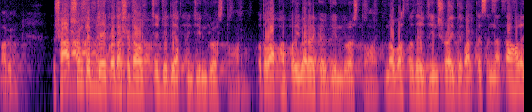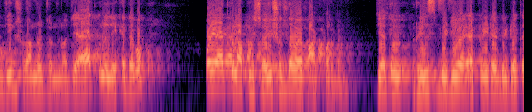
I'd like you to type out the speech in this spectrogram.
পাবেন। তো সার সংক্ষেপ যে কথা সেটা হচ্ছে যদি আপনি জিনগ্রস্ত হয় অথবা আপনার পরিবারের কেউ জিনগ্রস্ত হয়, কোনো অবস্থাতে জিন সরাইতে পারতেছেন না, তাহলে জিন সরানোর জন্য যে আয়াতগুলো লিখে দেবো, ওই আয়াতগুলো আপনি সহি শুদ্ধভাবে পাঠ করবেন। যেহেতু রিলস ভিডিও এক মিনিটের ভিডিওতে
